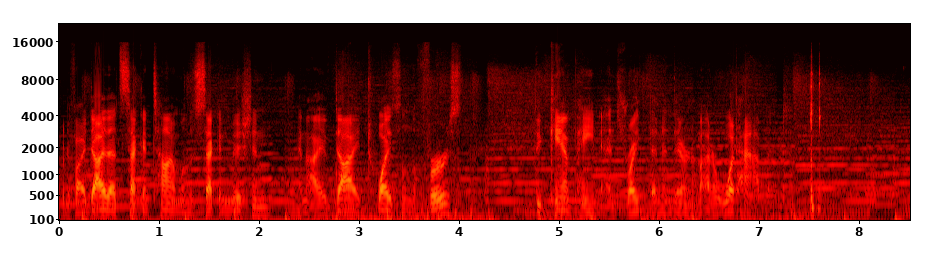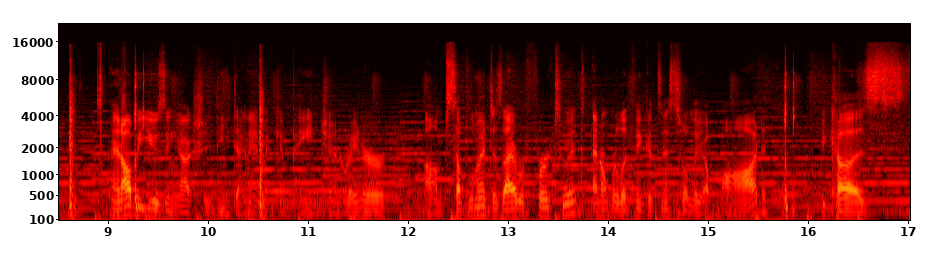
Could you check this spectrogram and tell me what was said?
But if I die that second time on the second mission, and I've died twice on the first, the campaign ends right then and there no matter what happened. And I'll be using actually the dynamic campaign generator um, supplement as I refer to it. I don't really think it's necessarily a mod because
